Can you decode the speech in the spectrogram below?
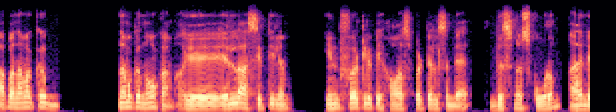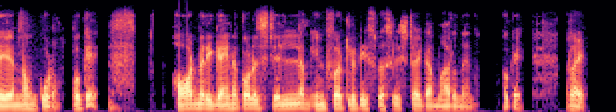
അപ്പൊ നമുക്ക് നമുക്ക് നോക്കാം. എല്ലാ സിറ്റിയിലും ഇൻഫെർട്ടിലിറ്റി ഹോസ്പിറ്റൽസിന്റെ ബിസിനസ് കൂടും അതിന്റെ എണ്ണം കൂടും. ഓക്കെ ഓർഡിനറി ഗൈനക്കോളജിസ്റ്റ് എല്ലാം ഇൻഫെർട്ടിലിറ്റി സ്പെഷ്യലിസ്റ്റ് ആയിട്ടാണ് മാറുന്നതെന്ന്. ഓക്കെ റൈറ്റ്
